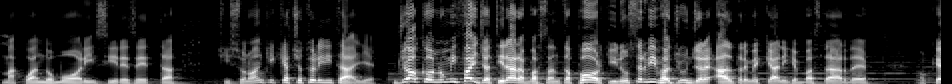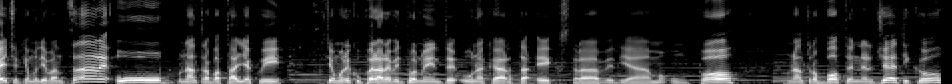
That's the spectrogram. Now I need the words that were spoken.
ma quando muori si resetta ci sono anche i cacciatori di taglie. Gioco, non mi fai già tirare abbastanza porchi? Non serviva aggiungere altre meccaniche bastarde? Ok, cerchiamo di avanzare. Uh, un'altra battaglia qui. Possiamo recuperare eventualmente una carta extra. Vediamo un po'. Un altro bot energetico?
